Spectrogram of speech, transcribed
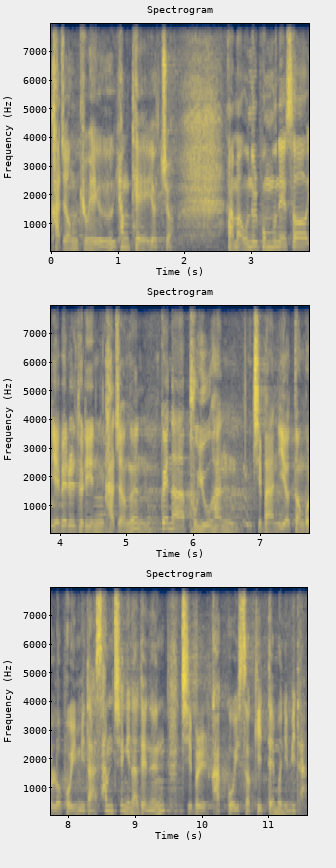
가정 교회의 형태였죠. 아마 오늘 본문에서 예배를 드린 가정은 꽤나 부유한 집안이었던 걸로 보입니다. 3층이나 되는 집을 갖고 있었기 때문입니다.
